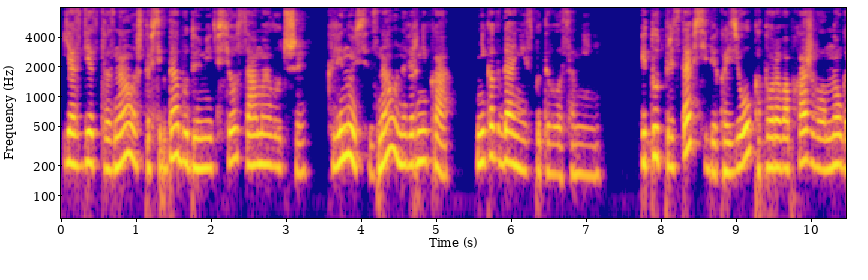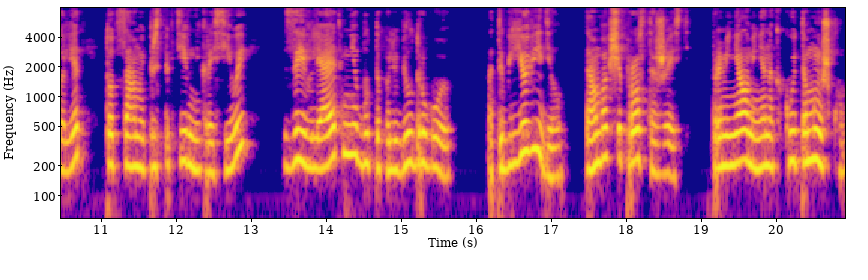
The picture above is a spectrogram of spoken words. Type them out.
«Я с детства знала, что всегда буду иметь все самое лучшее. Клянусь, знала наверняка, никогда не испытывала сомнений. И тут представь себе козел, которого обхаживала много лет, тот самый перспективный красивый, заявляет мне, будто полюбил другую. А ты бы ее видел, там вообще просто жесть. Променял меня на какую-то мышку.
